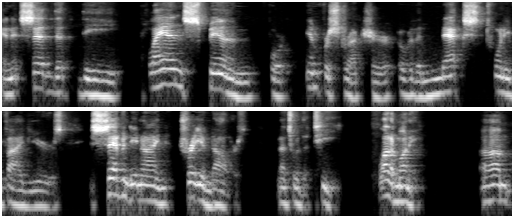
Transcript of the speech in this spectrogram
and it said that the planned spend for infrastructure over the next 25 years is $79 trillion. That's with a T. A lot of money. Um,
